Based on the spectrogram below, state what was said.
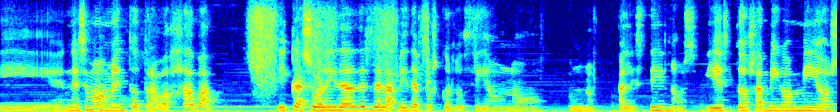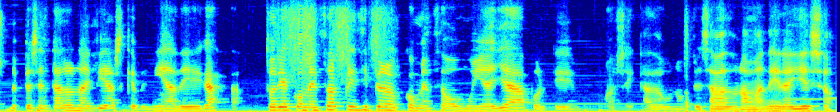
y en ese momento trabajaba y casualidades de la vida pues conocí a unos palestinos y estos amigos míos me presentaron a Elías que venía de Gaza. La historia comenzó, al principio no comenzó muy allá porque no sé, cada uno pensaba de una manera y eso,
